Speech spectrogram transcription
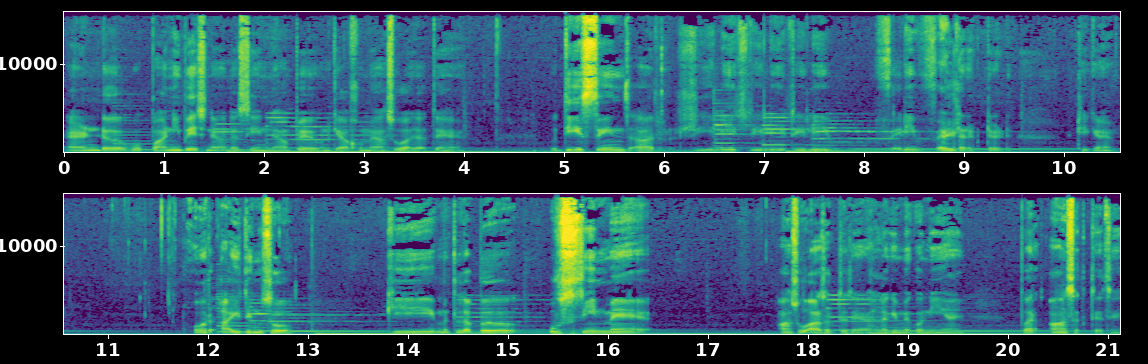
एंड वो पानी बेचने वाला सीन जहाँ पे उनके आँखों में आँसू आ जाते हैं। These scenes are really really really very well directed ठीक है? और आई थिंक सो कि मतलब उस सीन में आँसू आ सकते थे, हालाँकि मेरे को नहीं आए, पर आ सकते थे,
